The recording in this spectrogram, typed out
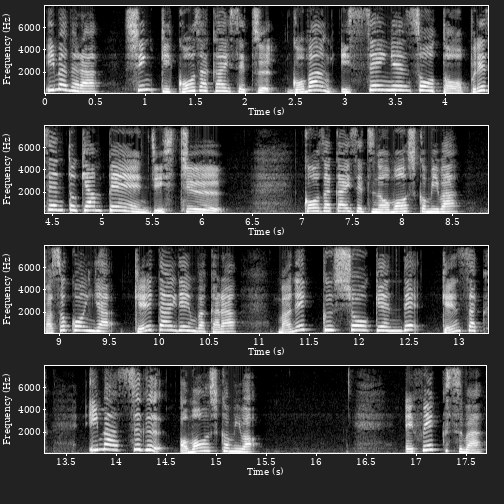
今なら新規講座開設5万1000円相当プレゼントキャンペーン実施中。講座開設のお申し込みはパソコンや携帯電話からマネックス証券で検索。今すぐお申し込みを。FX は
